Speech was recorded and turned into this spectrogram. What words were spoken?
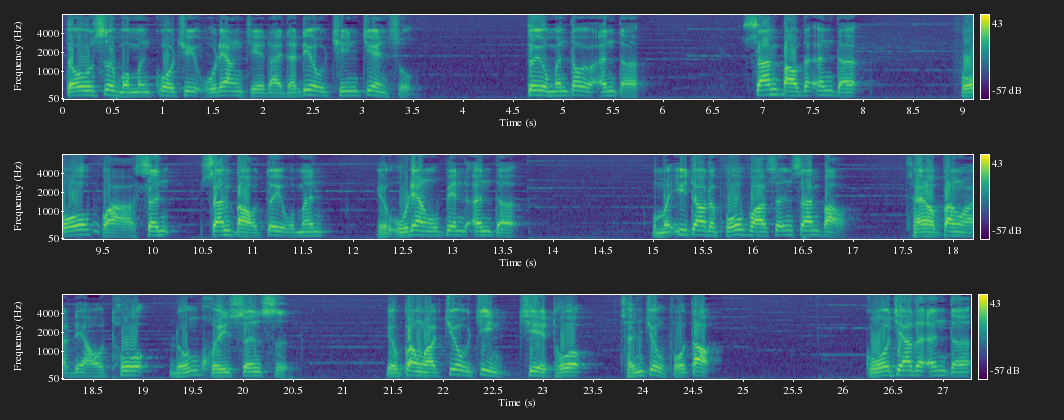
都是我们过去无量劫来的六亲眷属，对我们都有恩德。三宝的恩德，佛法僧三宝对我们有无量无边的恩德。我们遇到的佛法僧三宝，才有办法了脱轮回生死，有办法就近解脱，成就佛道。国家的恩德，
